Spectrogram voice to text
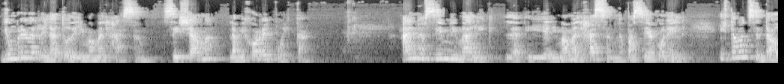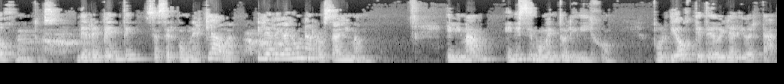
de un breve relato del Imam al-Hassan. Se llama La mejor respuesta. Anas ibn Malik y el Imam al-Hassan, la paz sea con él, estaban sentados juntos. De repente se acercó una esclava y le regaló una rosa al imam. El imam en ese momento le dijo, por Dios que te doy la libertad.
